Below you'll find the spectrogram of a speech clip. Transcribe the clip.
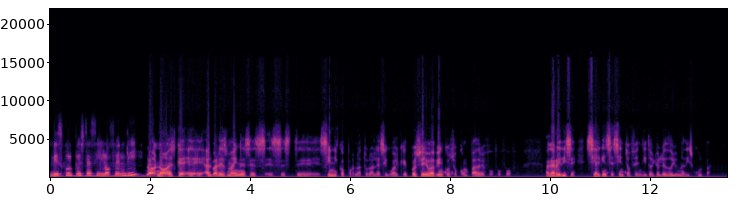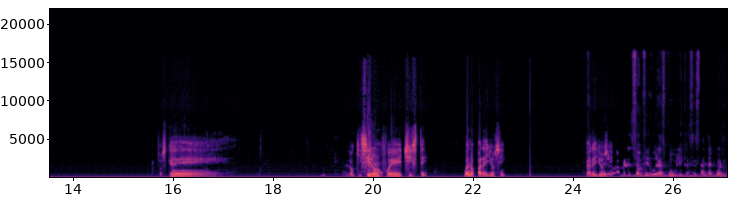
Disculpe usted si lo ofendí. No, no, es que eh, Álvarez Maínez es, es este cínico por naturaleza, igual que pues se lleva bien con su compadre Fofo Fofo. Agarra y dice, si alguien se siente ofendido, yo le doy una disculpa. Pues que lo que hicieron fue chiste. Bueno, para ellos sí. Para ellos sí. Pero, a ver, son figuras públicas, ¿están de acuerdo?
